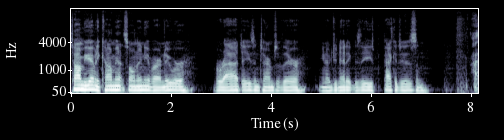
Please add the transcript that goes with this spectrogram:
Tom, do you have any comments on any of our newer varieties in terms of their you know genetic disease packages and I,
